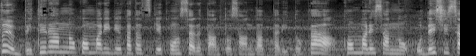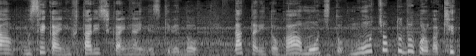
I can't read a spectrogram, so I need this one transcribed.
例えばベテランのこんまり流片付けコンサルタントさんだったりとかこんまりさんのお弟子さん世界に2人しかいないんですけれどだったりとかもうちょっともうちょっとどころか結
